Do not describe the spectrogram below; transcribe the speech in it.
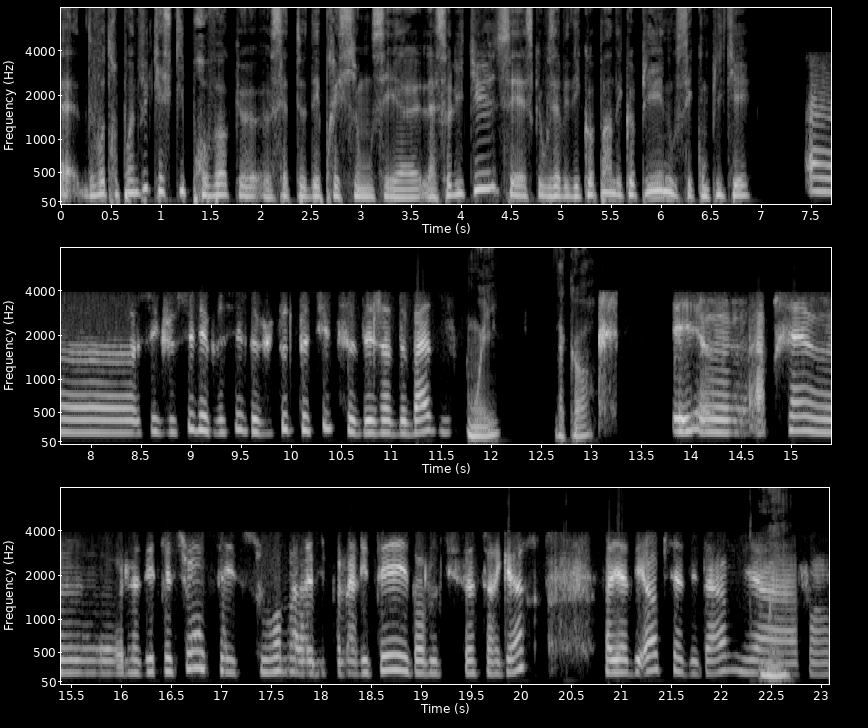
euh, de votre point de vue, qu'est-ce qui provoque euh, cette dépression? C'est euh, la solitude? C'est est-ce que vous avez des copains, des copines ou c'est compliqué? Euh, c'est que je suis dépressive depuis toute petite, déjà de base. Oui. D'accord. Et euh, après, euh, la dépression, c'est souvent dans la bipolarité et dans l'autisme Asperger. Enfin, il y a des ups, il y a des downs, il y a, enfin,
